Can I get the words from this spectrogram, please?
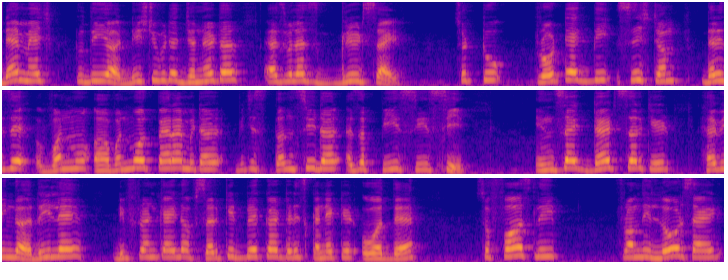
damage to the uh, distributor generator as well as grid side so to protect the system there is a one more uh, one more parameter which is considered as a PCC inside that circuit having a relay different kind of circuit breaker that is connected over there. So firstly from the load side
